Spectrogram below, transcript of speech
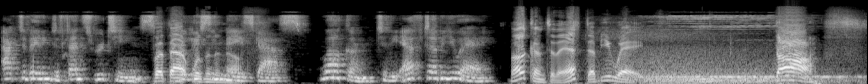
Activating defense routines. But that Releasing wasn't enough. maze gas. Welcome to the FWA. Welcome to the FWA. Ah!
